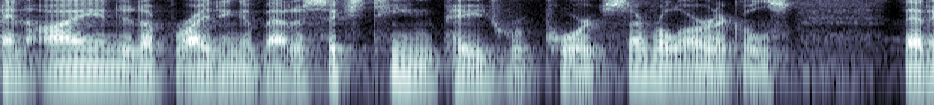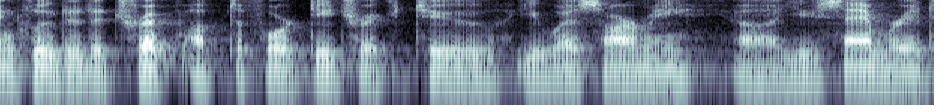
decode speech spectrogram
And I ended up writing about a 16 page report, several articles that included a trip up to Fort Detrick to U.S. Army, uh, USAMRIID,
